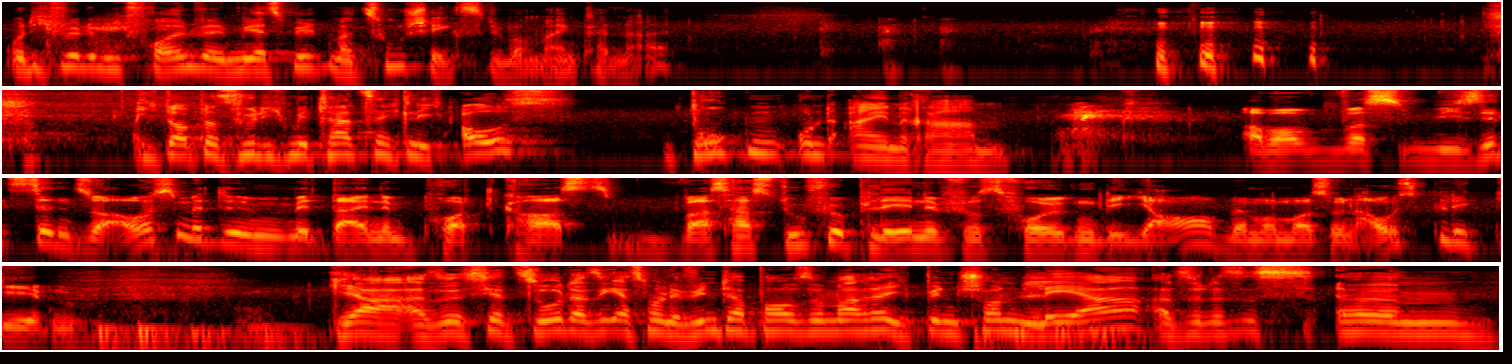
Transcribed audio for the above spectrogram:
und ich würde mich freuen, wenn du mir das Bild mal zuschickst über meinen Kanal. ich glaube, das würde ich mir tatsächlich ausdrucken und einrahmen. Aber was, wie sieht es denn so aus mit, dem, mit deinem Podcast? Was hast du für Pläne fürs folgende Jahr, wenn wir mal so einen Ausblick geben? Ja, also ist jetzt so, dass ich erstmal eine Winterpause mache. Ich bin schon leer. Also das ist ähm,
